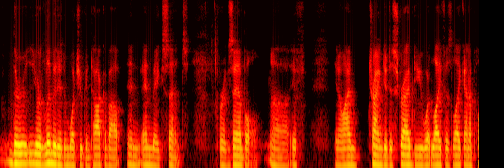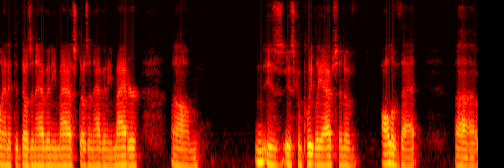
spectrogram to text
there you're limited in what you can talk about and and make sense. For example, uh, if you know I'm trying to describe to you what life is like on a planet that doesn't have any mass, doesn't have any matter, um, is is completely absent of all of that. Uh,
